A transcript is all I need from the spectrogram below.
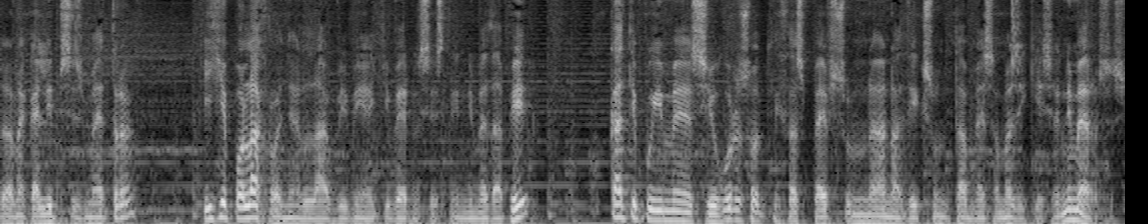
ανακαλύψεις μέτρα, είχε πολλά χρόνια λάβει μια κυβέρνηση στην ημεταπή, κάτι που είμαι σίγουρος ότι θα σπεύσουν να αναδείξουν τα μέσα μαζικής ενημέρωσης.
